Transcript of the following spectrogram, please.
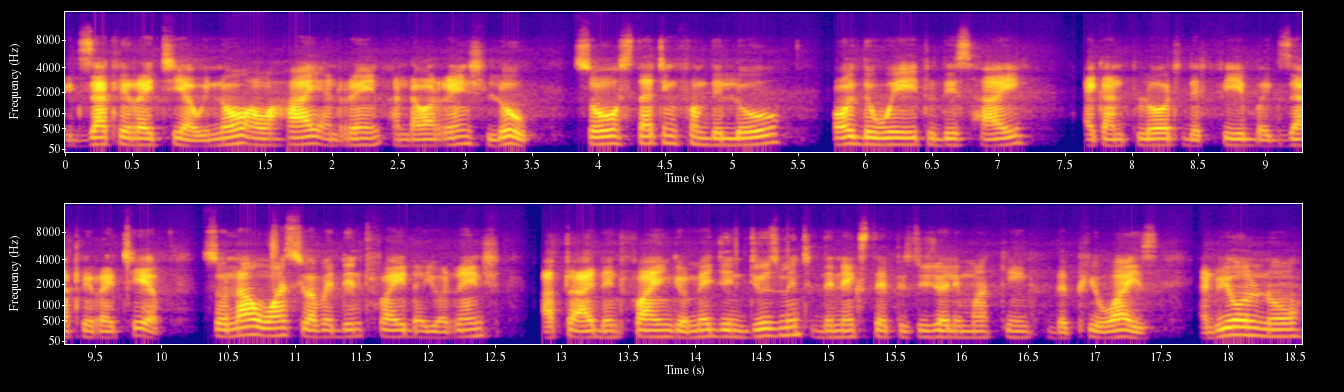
exactly right here. We know our high and range and our range low. So starting from the low all the way to this high, I can plot the fib exactly right here. So now once you have identified your range, after identifying your major inducement, the next step is usually marking the POIs. And we all know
